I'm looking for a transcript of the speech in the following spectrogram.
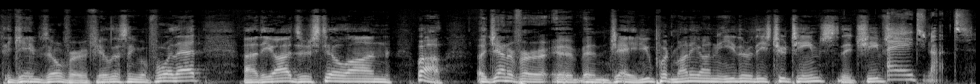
the game's over. If you're listening before that, uh, the odds are still on. Well, uh, Jennifer uh, and Jay, you put money on either of these two teams, the Chiefs. I do not.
